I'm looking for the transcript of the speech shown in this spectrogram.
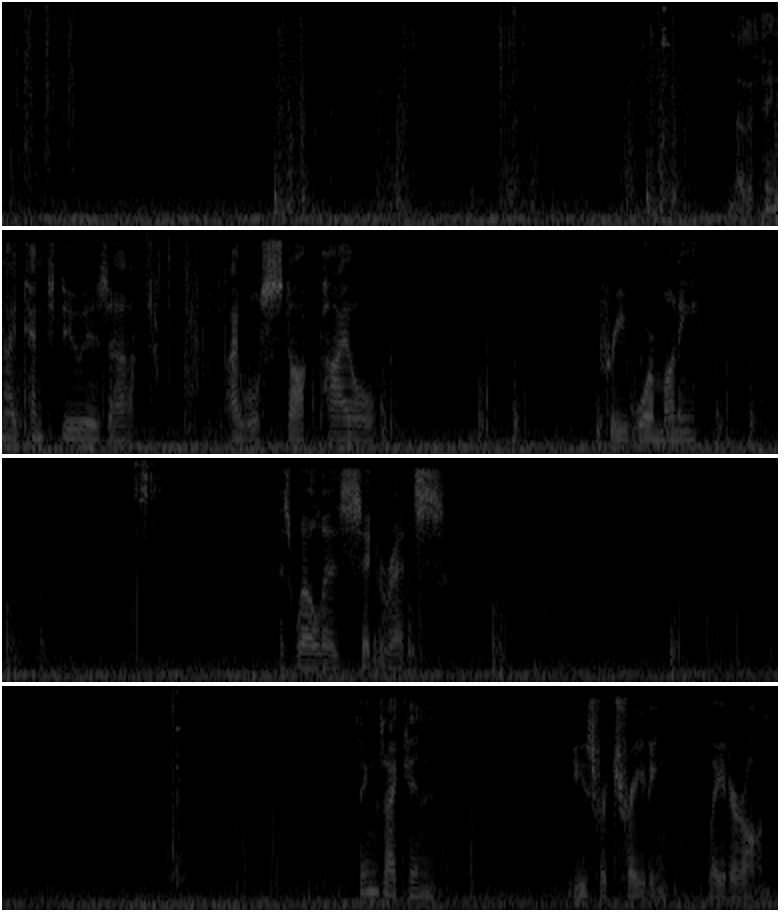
Another thing I tend to do is uh, I will stockpile pre-war money as well as cigarettes. Things I can use for trading later on.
